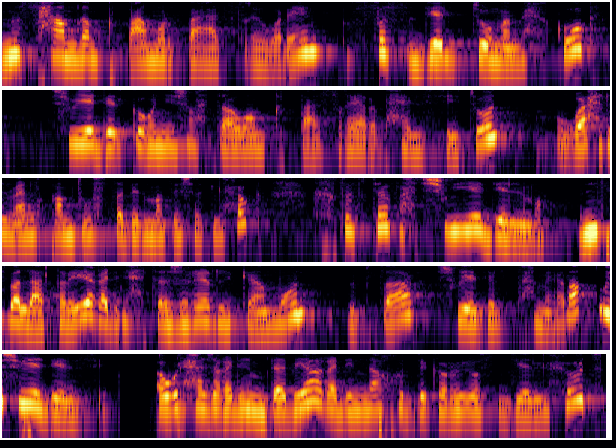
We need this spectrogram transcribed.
نص حامضه مقطعه مربعات صغيورين فص ديال الثومه محكوك شوية ديال الكورنيشون حتى هو مقطع صغير بحال الزيتون وواحد المعلقة متوسطة ديال مطيشة الحك خففتها فواحد شوية ديال الماء. بالنسبة للعطرية غادي نحتاج غير الكمون البزار شوية ديال التحميرة وشوية ديال الزيت. أول حاجة غادي نبدأ بها غادي ناخذ ديك الريوس ديال الحوت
